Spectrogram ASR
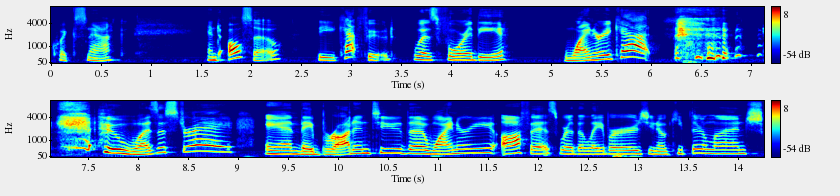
quick snack and also the cat food was for the winery cat. who was a stray and they brought into the winery office where the laborers you know keep their lunch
